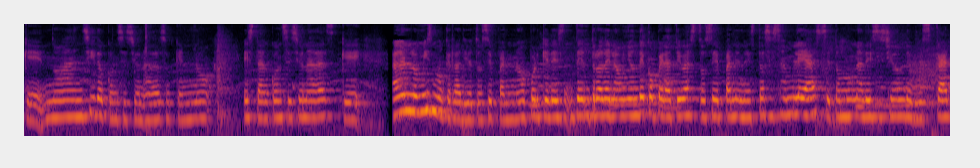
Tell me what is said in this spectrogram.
que no han sido concesionadas o que no están concesionadas, que hagan lo mismo que Radio Tosepan, ¿no? Porque dentro de la Unión de Cooperativas Tosepan, en estas asambleas, se tomó una decisión de buscar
